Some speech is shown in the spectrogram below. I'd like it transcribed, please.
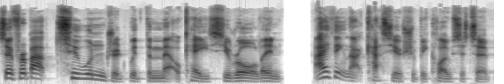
so for about 200 with the metal case, you're all in. I think that Casio should be closer to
